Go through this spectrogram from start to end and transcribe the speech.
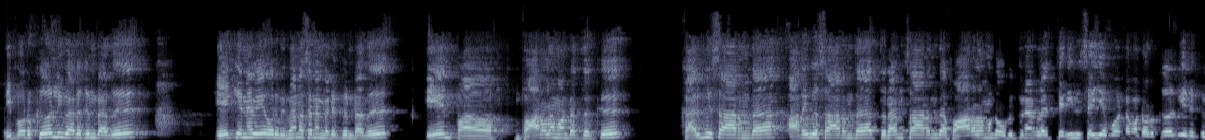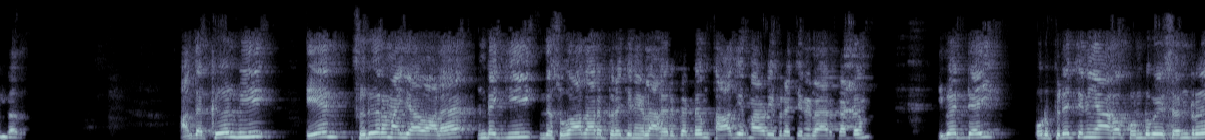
இப்போ ஒரு கேள்வி வருகின்றது. ஏற்கனவே ஒரு விமர்சனம் இருக்கின்றது. ஏன் பா- பாராளுமன்றத்துக்கு கல்வி சார்ந்த அறிவு சார்ந்த திறன் சார்ந்த பாராளுமன்ற உறுப்பினர்களை தெரிவு செய்ய வேண்டும் என்ற ஒரு கேள்வி இருக்கின்றது. அந்த கேள்வி ஏன் சிறுகரன் ஐயாவால இன்றைக்கு இந்த சுகாதார பிரச்சனைகளாக இருக்கட்டும் தாதியர்மாருடைய பிரச்சனைகளாக இருக்கட்டும் இவற்றை ஒரு பிரச்சனையாக கொண்டு போய் சென்று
